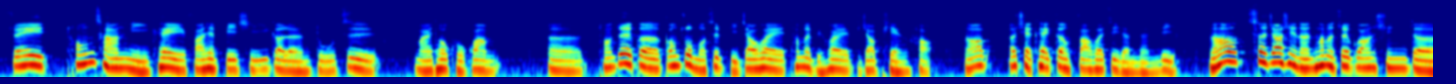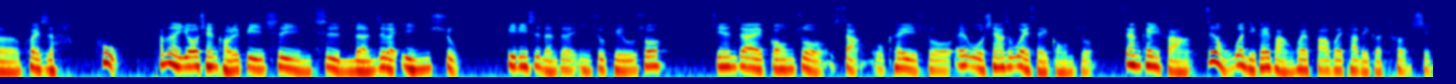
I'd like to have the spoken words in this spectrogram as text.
所以通常你可以发现，比起一个人独自埋头苦干，呃，团队的工作模式比较会，他们比会比较偏好，然后而且可以更发挥自己的能力。然后社交型人，他们最关心的会是 who，他们的优先考虑必定是人这个因素，必定是人这个因素。比如说。今天在工作上，我可以说，哎，我现在是为谁工作？这样可以反这种问题可以反而会发挥它的一个特性。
